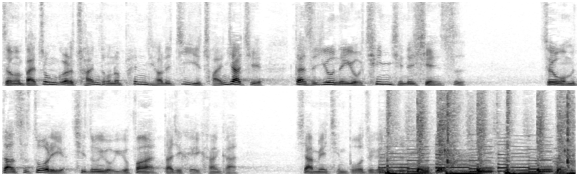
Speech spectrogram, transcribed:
怎么把中国的传统的烹调的技艺传下去，但是又能有亲情的显示。所以我们当时做了，其中有一个方案，大家可以看看。下面请播这个视频。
